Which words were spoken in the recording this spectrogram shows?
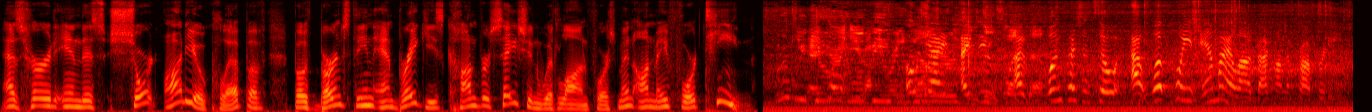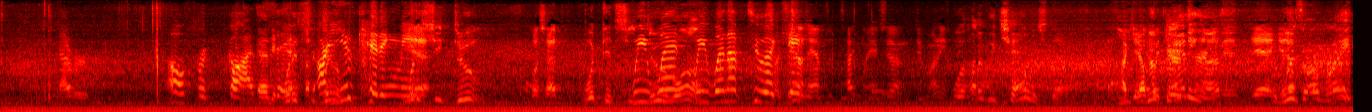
as heard in this short audio clip of both Bernstein and Brakey's conversation with law enforcement on May 14. Oh yeah, I, I do. I, one question. So, at what point am I allowed back on the property? Never. Oh, for God's And what sake! did she Are you kidding me? What did she do? What's that? What did she we do went. wrong? We went up to a She gate. Doesn't have technically. She doesn't do anything. Well, how do we challenge that? I get You're with banning us. man. Yeah, it was up. our right.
